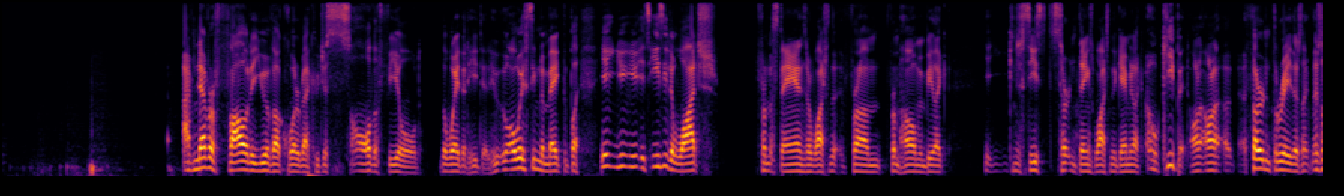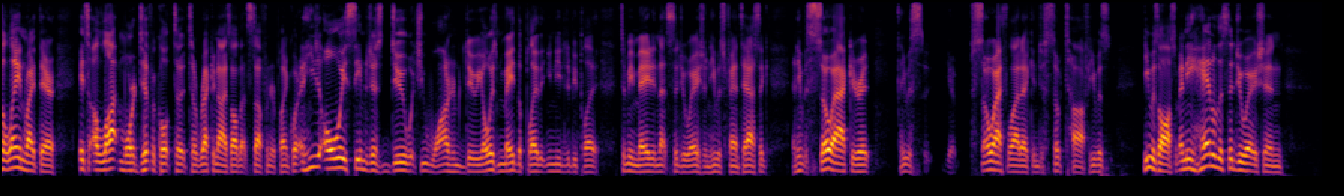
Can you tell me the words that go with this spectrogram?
I've never followed a U of L quarterback who just saw the field the way that he did, who always seemed to make the play. You, you, it's easy to watch from the stands or watch the, from from home and be like, you can just see certain things watching the game. You're like, oh, keep it on, on a, a third and three. There's like there's a lane right there. It's a lot more difficult to to recognize all that stuff when you're playing quarterback. And he always seemed to just do what you wanted him to do. He always made the play that you needed to be play to be made in that situation. He was fantastic, and he was so accurate. He was you know, so athletic and just so tough. He was he was awesome, and he handled the situation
